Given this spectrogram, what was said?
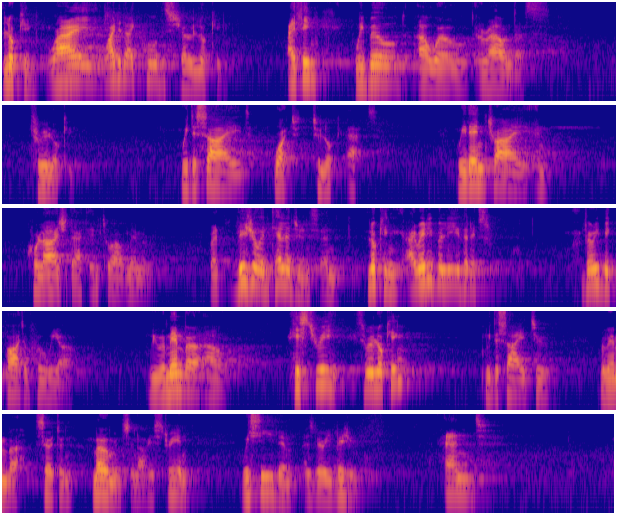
looking. Why, why did I call this show Looking? I think we build our world around us through looking. We decide what to look at. We then try and collage that into our memory. But visual intelligence and looking, I really believe that it's a very big part of who we are. We remember our history through looking. We decide to remember certain moments in our history, and we see them as very visual. And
